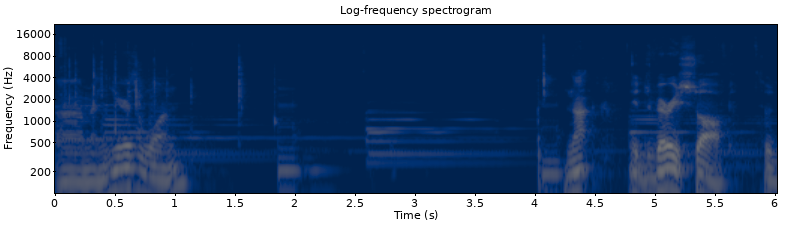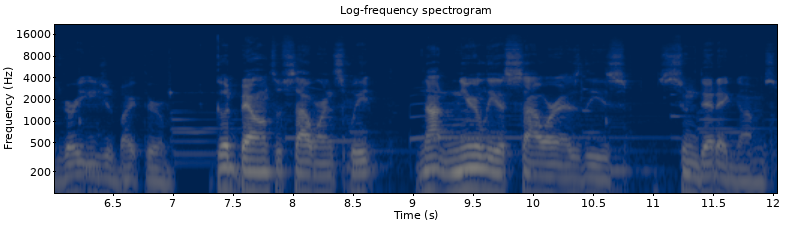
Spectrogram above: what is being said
Um, and here's one. Not, it's very soft, so it's very easy to bite through. Good balance of sour and sweet. Not nearly as sour as these Tsundere gums.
